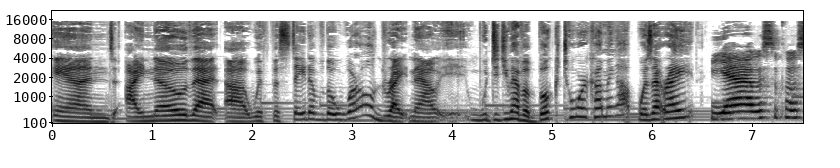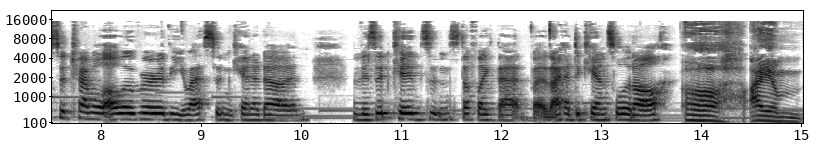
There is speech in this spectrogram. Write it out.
And I know that uh, with the state of the world right now, did you have a book tour coming up? Was that right? Yeah, I was supposed to travel all over the US and Canada and visit kids and stuff like that, but I had to cancel it all. Oh, I am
